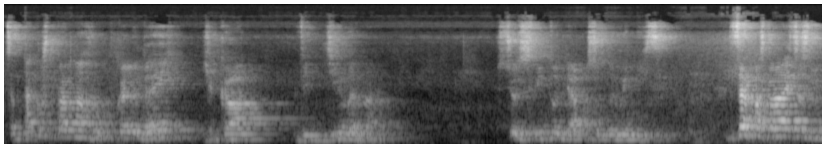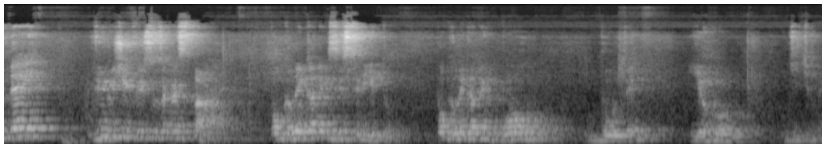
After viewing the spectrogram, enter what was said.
це також певна групка людей, яка відділена цього світу для особливої місії. Церква складається з людей, віруючих в Ісуса Христа, покликаних зі світу, покликаних Богом бути Його дітьми.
